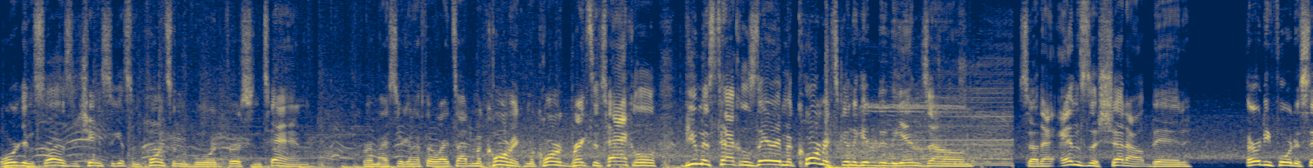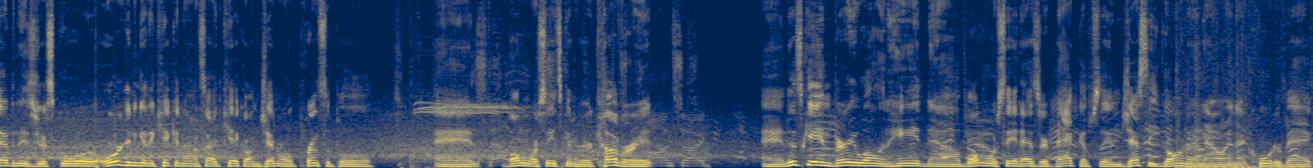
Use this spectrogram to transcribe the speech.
Oregon still has a chance to get some points on the board, first and 10. Burmeister going to throw right side to McCormick. McCormick breaks the tackle. Bumas tackles there, and McCormick's going to get into the end zone. So that ends the shutout bid. 34 to 7 is your score. Oregon going to kick an onside kick on general principle, and Baltimore State's going to recover it. And this game very well in hand now. Baltimore State has their backups in. Jesse Garner now in at quarterback,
